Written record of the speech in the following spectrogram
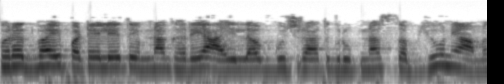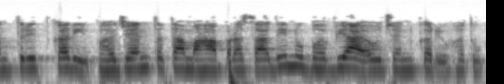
ભરતભાઈ પટેલે તેમના ઘરે આઈ લવ ગુજરાત ગ્રુપના સભ્યોને આમંત્રિત કરી ભજન તથા મહાપ્રસાદીનું ભવ્ય આયોજન કર્યું હતું.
